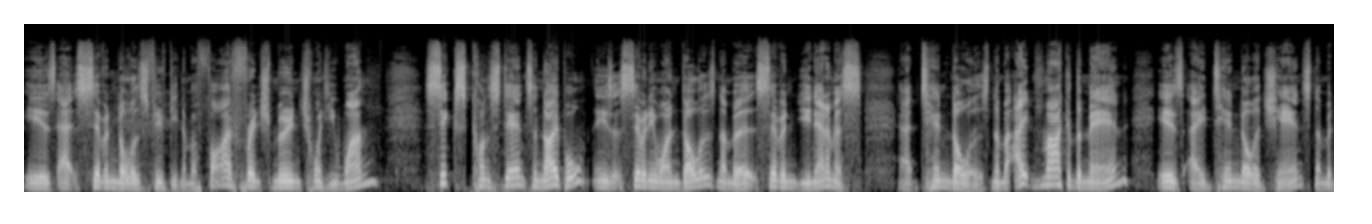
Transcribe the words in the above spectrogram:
is at $7.50. Number five, French Moon, 21 Six, Constantinople is at $71. Number seven, Unanimous at $10. Number eight, Mark of the Man is a $10 chance. Number,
